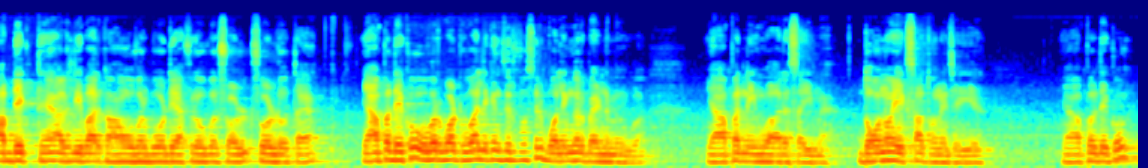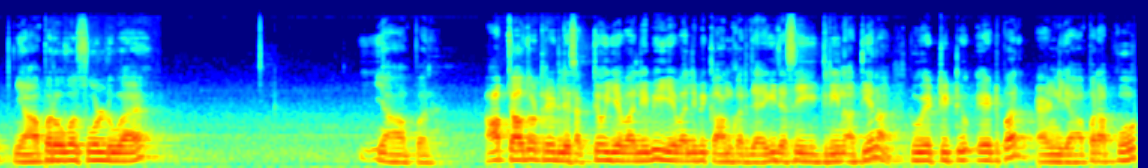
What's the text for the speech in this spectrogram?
अब देखते हैं अगली बार कहाँ ओवरबोट या फिर ओवर सोल्ड होता है। यहाँ पर देखो ओवरबॉट हुआ लेकिन सिर्फ़ और सिर्फ़ बॉलिंगर बैंड में हुआ। यहाँ पर नहीं हुआ आर में। दोनों एक साथ होने चाहिए। यहाँ पर देखो, यहाँ पर ओवर सोल्ड हुआ है। यहाँ पर। आप चाहो तो ट्रेड ले सकते हो, ये वाली भी, ये वाली भी काम कर जाएगी। जैसे ग्रीन आती है ना टू एट्टी टू एट पर एंड यहाँ पर आपको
